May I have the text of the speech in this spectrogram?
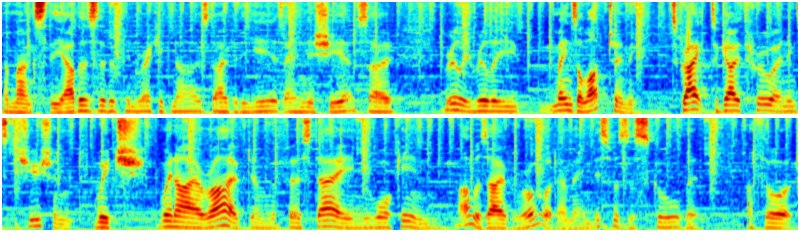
amongst the others that have been recognised over the years and this year. So really, really means a lot to me. It's great to go through an institution which, when I arrived on the first day and you walk in, I was overawed. I mean, this was a school that I thought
